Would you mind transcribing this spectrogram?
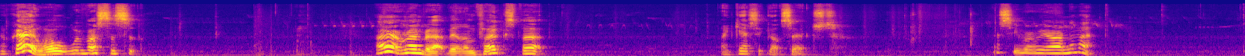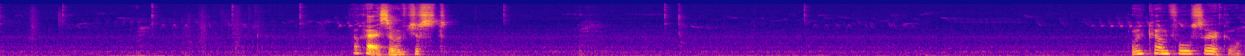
Okay, well, we must have... I don't remember that building, folks, but... I guess it got searched. Let's see where we are on the map. Okay, so we've just... We've come full circle.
